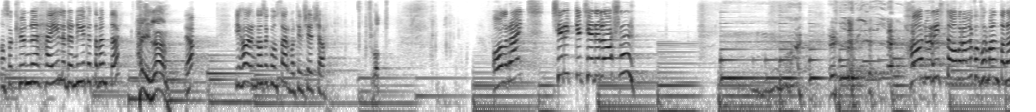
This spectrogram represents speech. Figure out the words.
Han skal kunne hele Det nye testamentet. Hele! Ja. Vi har en ganske konservativ kirke. Flott. All right, Kirkekjede Larsen! Har du lista over alle konfirmantene?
